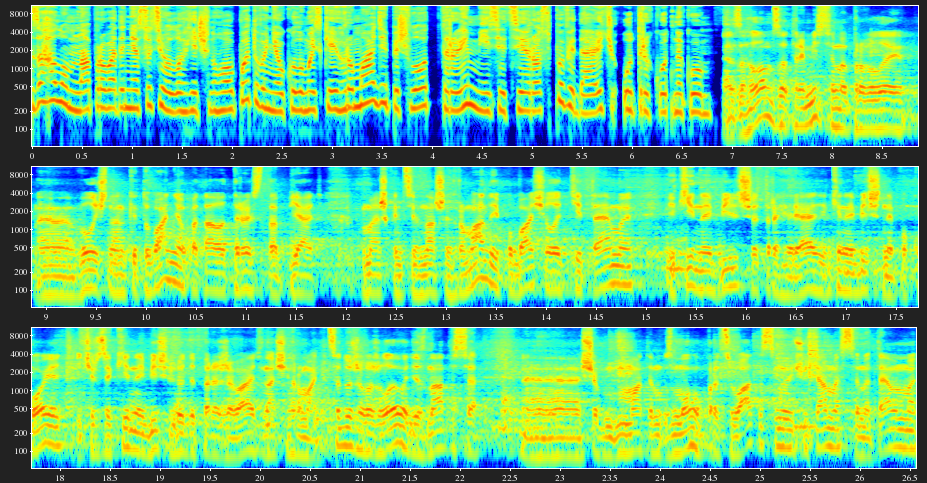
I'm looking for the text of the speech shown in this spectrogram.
Загалом на проведення соціологічного опитування у Коломийській громаді пішло три місяці, розповідають у трикутнику. Загалом за три місяці ми провели е, вуличне анкетування, опитали 305 мешканців нашої громади і побачили ті теми, які найбільше тригерять, які найбільше непокоять, і через які найбільше люди переживають в нашій громаді. Це дуже важливо дізнатися, е, щоб мати змогу працювати з цими відчуттями, з цими темами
